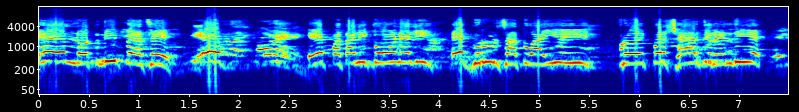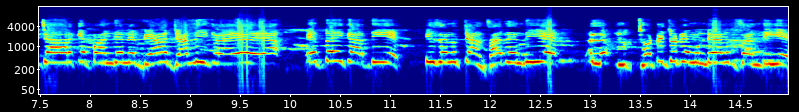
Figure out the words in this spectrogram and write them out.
ਇਹ ਲੁੱਟਦੀ ਪੈਸੇ। ਇਹ ਇਹ ਪਤਾ ਨਹੀਂ ਕੌਣ ਹੈ ਜੀ। ਇਹ ਗੁਰੂ ਸਾਤੋਂ ਆਈ ਹੋਈ ਫਿਰੋਜ਼ਪੁਰ ਸ਼ਹਿਰ 'ਚ ਰਹਿੰਦੀ ਹੈ। ਚਾਰ ਕੇ ਪੰਜ ਨੇ ਵਿਆਹ ਜਾਲੀ ਕਰਾਏ ਹੋਏ ਆ। ਇਦਾਂ ਹੀ ਕਰਦੀ ਹੈ। ਕਿਸੇ ਨੂੰ ਝਾਂਸਾ ਦਿੰਦੀ ਹੈ। ਛੋਟੇ ਛੋਟੇ ਮੁੰਡਿਆਂ ਨੂੰ ਪਸੰਦੀ ਏ।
